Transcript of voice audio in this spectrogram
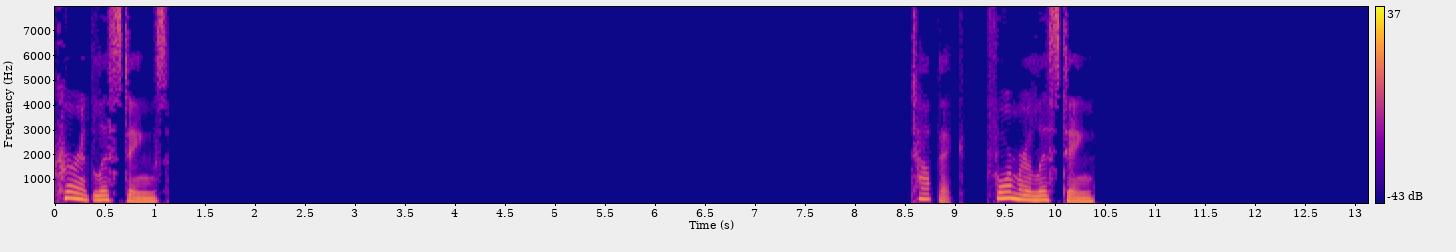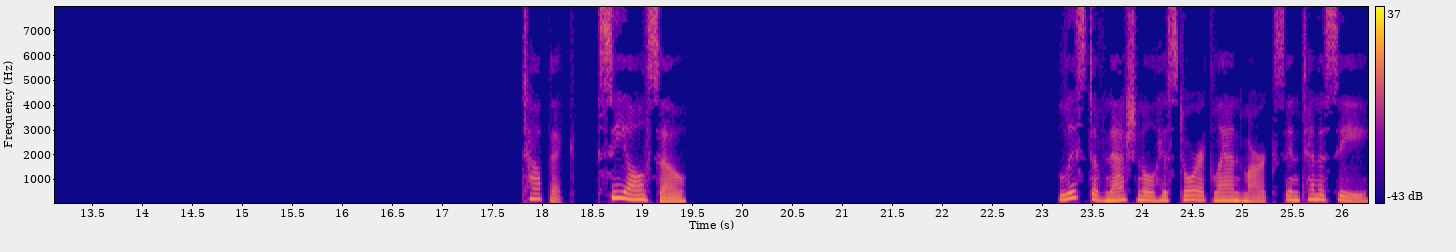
Current listings Former listing See also List of National Historic Landmarks in Tennessee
